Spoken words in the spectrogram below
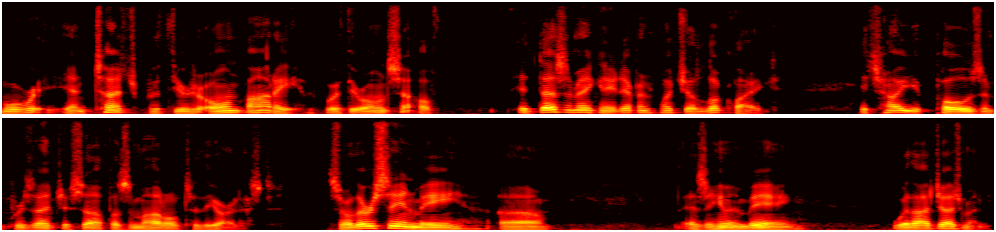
more in touch with your own body, with your own self. It doesn't make any difference what you look like. It's how you pose and present yourself as a model to the artist. So they're seeing me uh, as a human being without judgment.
